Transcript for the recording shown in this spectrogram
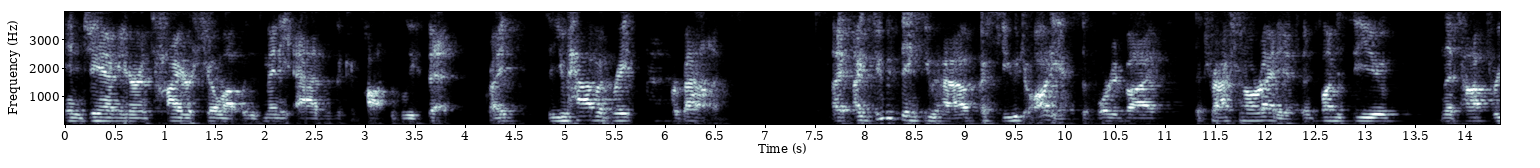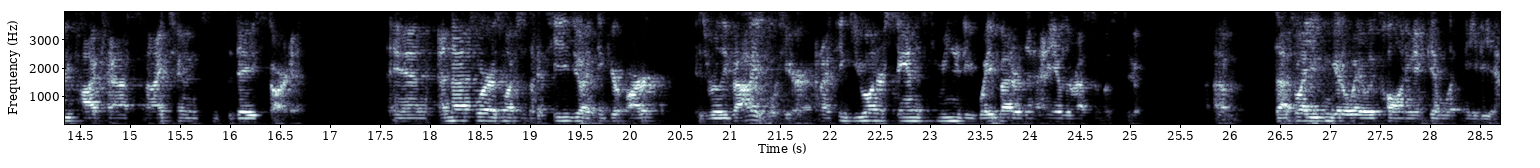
and jam your entire show up with as many ads as it could possibly fit, right? So you have a great sense for balance. I, I do think you have a huge audience supported by the traction already. It's been fun to see you in the top three podcasts on iTunes since the day started. And, and that's where, as much as I tease you, I think your art is really valuable here. And I think you understand this community way better than any of the rest of us do. Um, that's why you can get away with calling it Gimlet Media.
